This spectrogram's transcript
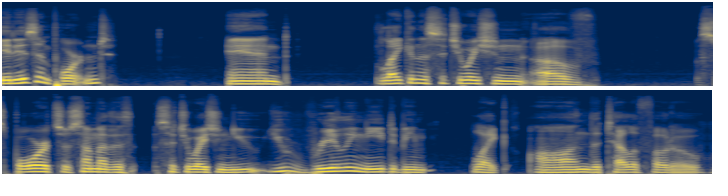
it is important. And like in the situation of sports or some other situation, you, you really need to be like on the telephoto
